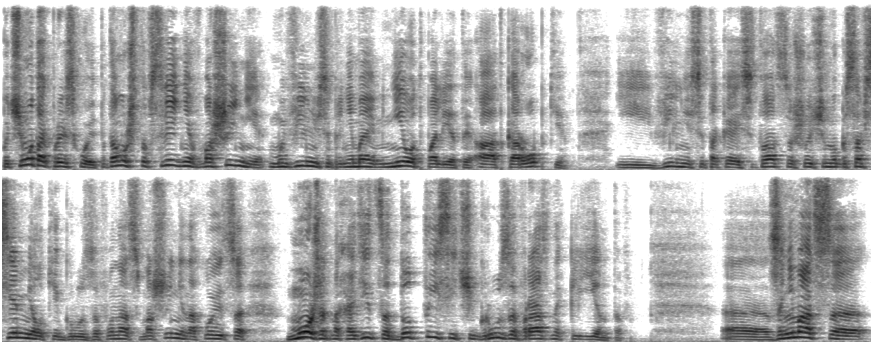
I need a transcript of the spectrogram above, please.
Почему так происходит? Потому что в среднем в машине мы в Вильнюсе принимаем не от палеты, а от коробки. И в Вильнюсе такая ситуация, что очень много совсем мелких грузов. У нас в машине находится, может находиться до тысячи грузов разных клиентов. Э, заниматься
